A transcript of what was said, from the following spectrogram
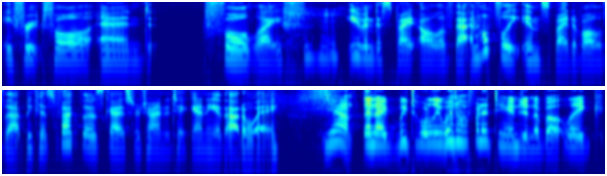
a fruitful and full life, mm-hmm. even despite all of that, and hopefully in spite of all of that, because fuck those guys for trying to take any of that away. yeah and i we totally went off on a tangent about like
